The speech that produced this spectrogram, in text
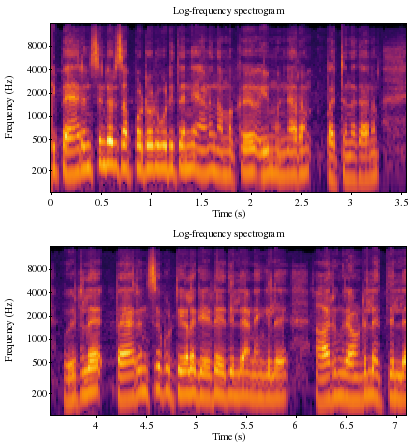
ഈ പേരൻസിന്റെ ഒരു സപ്പോർട്ടോട് കൂടി തന്നെയാണ് നമുക്ക് ഈ മുന്നേറാൻ പറ്റുന്നത്. കാരണം വീട്ടിലെ പേരൻസ് കുട്ടികളെ ഗൈഡ് ചെയ്തില്ലാണെങ്കിൽ ആരും ഗ്രൗണ്ടിൽ എത്തില്ല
